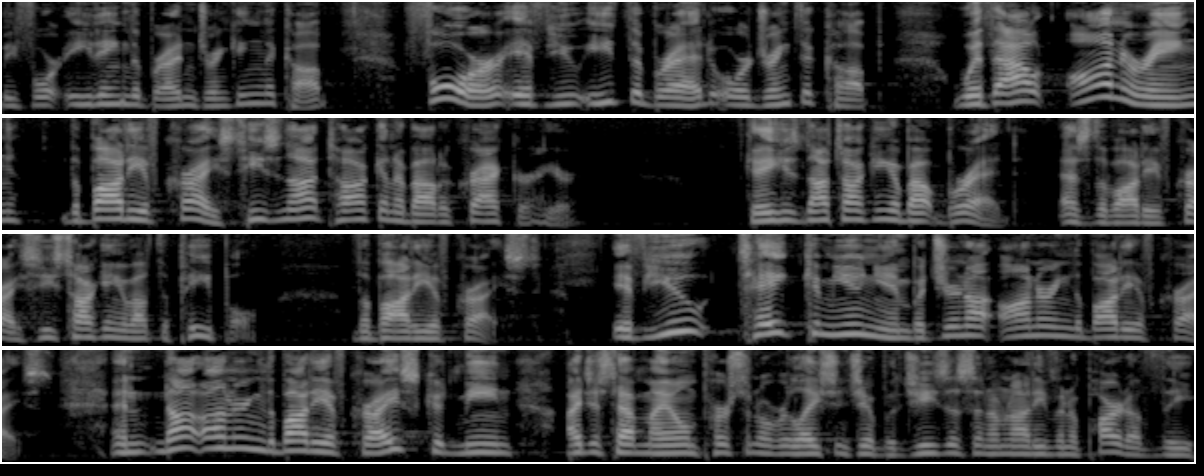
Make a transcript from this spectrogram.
before eating the bread and drinking the cup. For if you eat the bread or drink the cup without honoring the body of Christ. He's not talking about a cracker here. Okay, he's not talking about bread as the body of Christ. He's talking about the people, the body of Christ. If you take communion but you're not honoring the body of Christ, and not honoring the body of Christ could mean I just have my own personal relationship with Jesus and I'm not even a part of the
